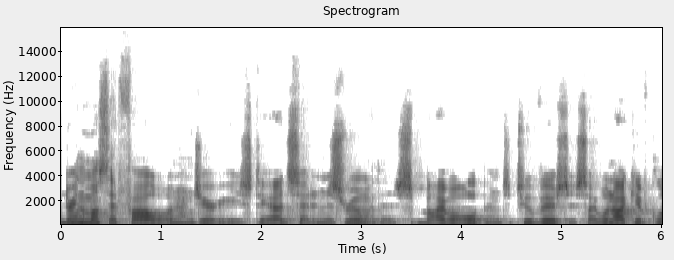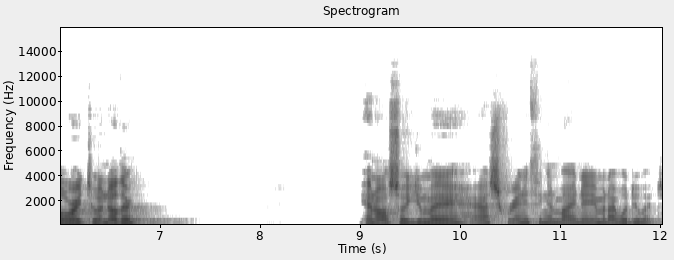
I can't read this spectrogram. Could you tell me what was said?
During the months that followed, Jerry's dad sat in his room with his Bible open to two verses I will not give glory to another and also, you may ask for anything in my name, and I will do it.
